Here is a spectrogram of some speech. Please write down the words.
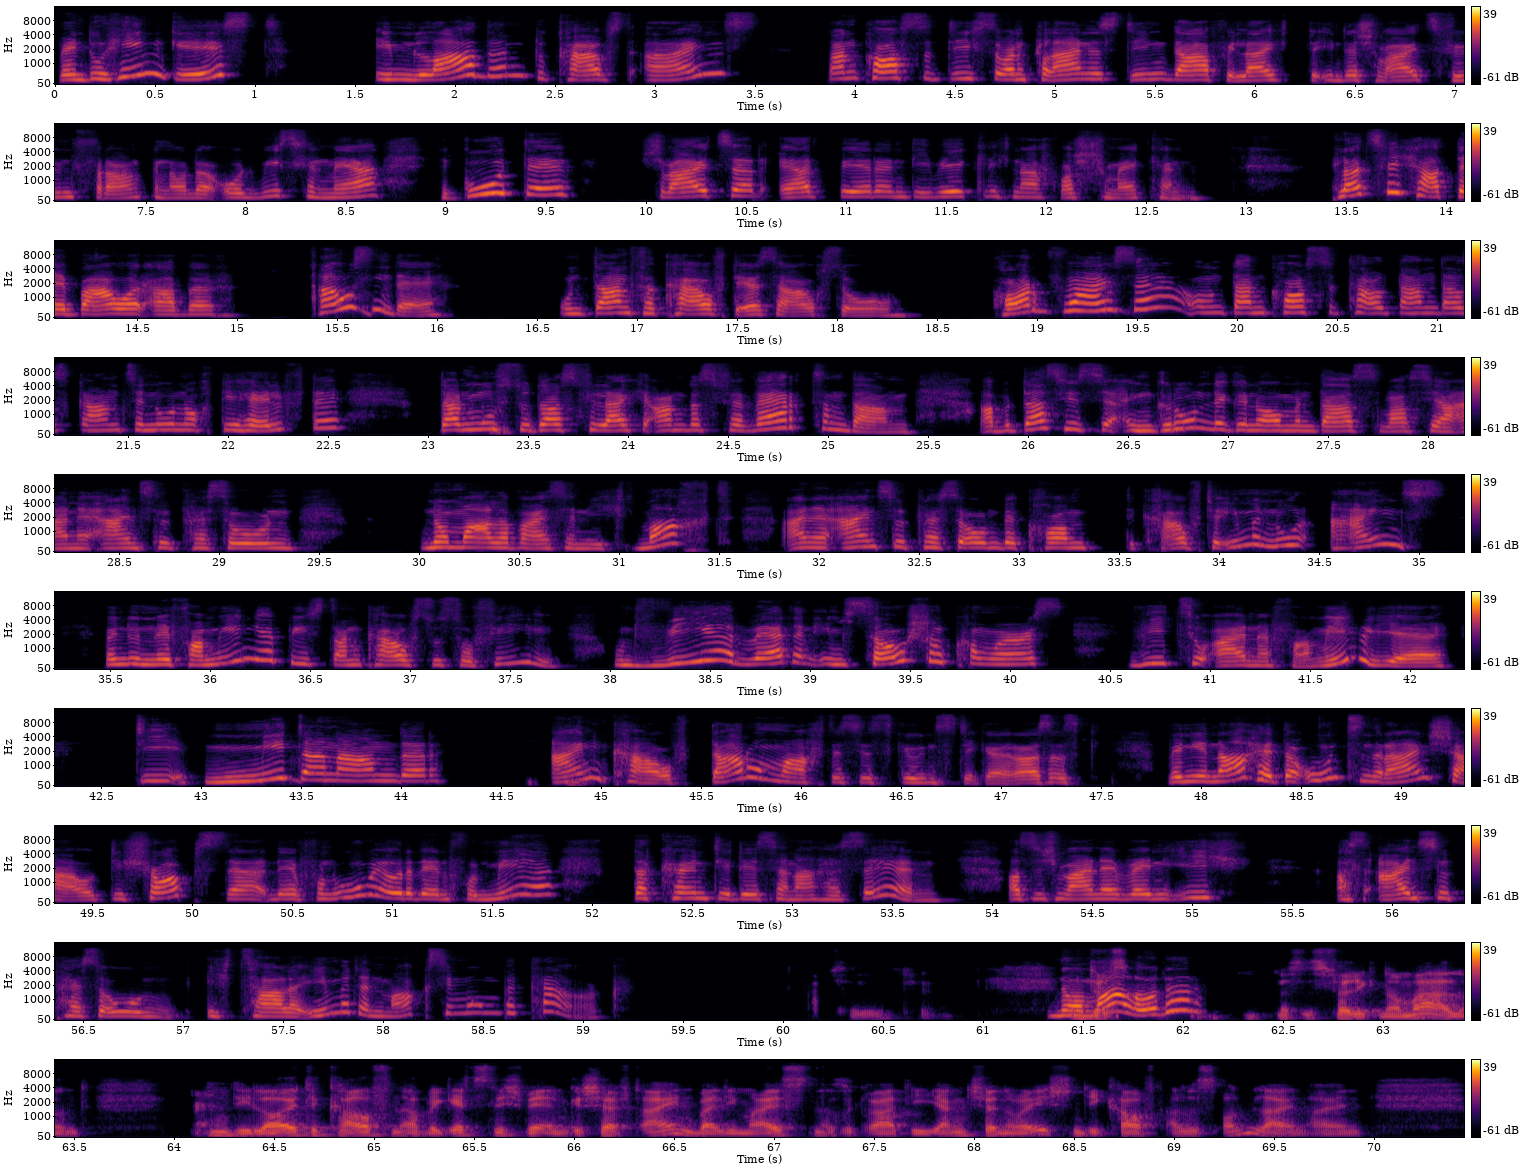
Wenn du hingehst im Laden, du kaufst eins, dann kostet dich so ein kleines Ding da vielleicht in der Schweiz fünf Franken oder, oder ein bisschen mehr. Gute Schweizer Erdbeeren, die wirklich nach was schmecken. Plötzlich hat der Bauer aber Tausende und dann verkauft er es auch so korbweise und dann kostet halt dann das Ganze nur noch die Hälfte dann musst du das vielleicht anders verwerten dann. Aber das ist ja im Grunde genommen das, was ja eine Einzelperson normalerweise nicht macht. Eine Einzelperson bekommt, kauft ja immer nur eins. Wenn du eine Familie bist, dann kaufst du so viel. Und wir werden im Social Commerce wie zu einer Familie, die miteinander einkauft. Darum macht es es günstiger. Also es, wenn ihr nachher da unten reinschaut, die Shops, der, der von Uwe oder der von mir, da könnt ihr das ja nachher sehen. Also ich meine, wenn ich als Einzelperson, ich zahle immer den Maximumbetrag. Absolut, ja. Normal, das, oder? Das ist völlig normal. Und die Leute kaufen aber jetzt nicht mehr im Geschäft ein, weil die meisten, also gerade die Young Generation, die kauft alles online ein.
